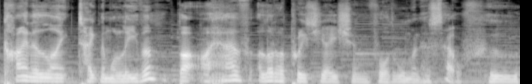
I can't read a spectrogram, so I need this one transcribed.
kind of like take them or leave them, but I have a lot of appreciation for the woman herself, who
